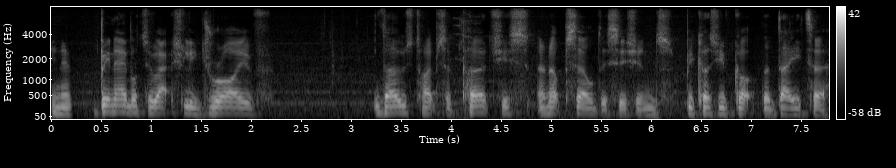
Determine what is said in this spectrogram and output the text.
You know, being able to actually drive those types of purchase and upsell decisions because you've got the data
